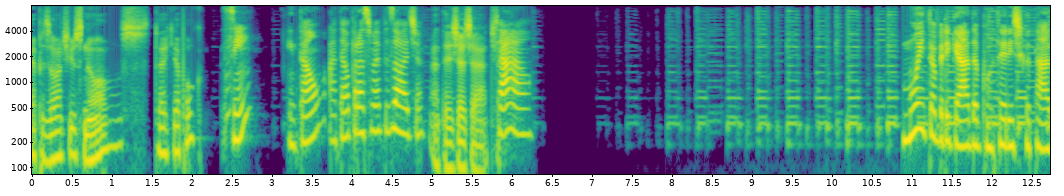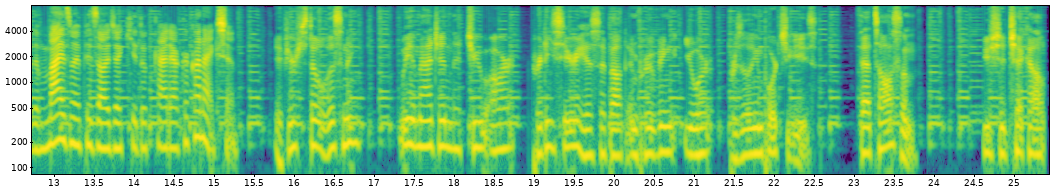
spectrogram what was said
episódios novos daqui a pouco. Sim? Então, até o próximo episódio. Até já já. Tchau. Tchau! Muito obrigada por ter escutado mais um episódio aqui do Carioca Connection. If you're still listening, we imagine that you are pretty serious about improving your Brazilian Portuguese. That's awesome. You should check out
